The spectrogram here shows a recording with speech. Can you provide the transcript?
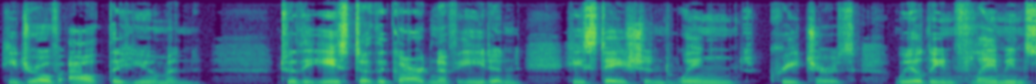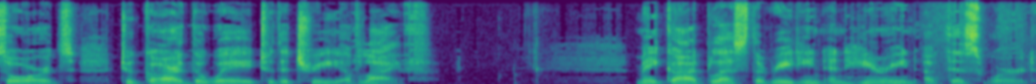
He drove out the human. To the east of the Garden of Eden, he stationed winged creatures wielding flaming swords to guard the way to the tree of life. May God bless the reading and hearing of this word.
